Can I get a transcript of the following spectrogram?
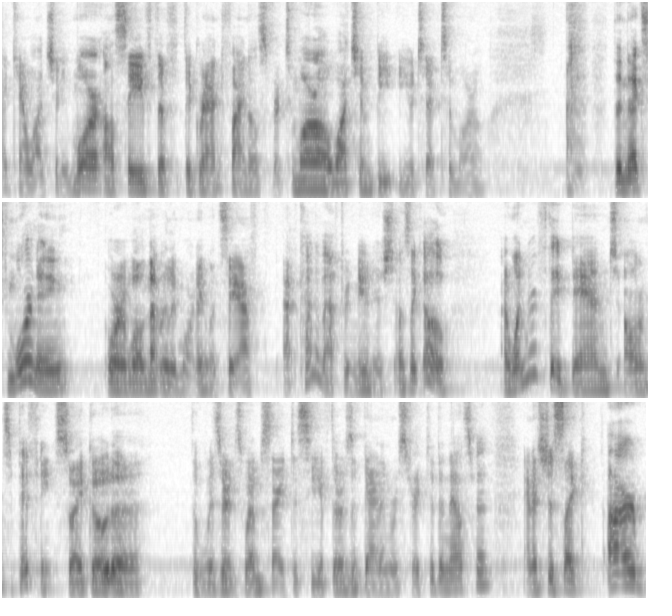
I can't watch anymore. I'll save the the grand finals for tomorrow. I'll watch him beat Yuta tomorrow. the next morning, or well, not really morning. Let's say after, kind of afternoonish. I was like, oh, I wonder if they banned Alrund's Epiphany. So I go to the Wizards website to see if there was a ban and restricted announcement, and it's just like our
